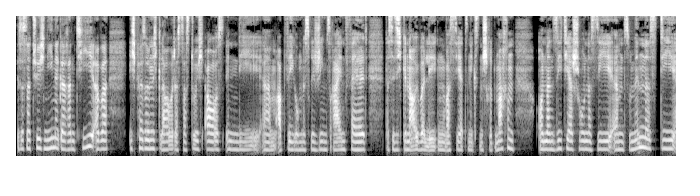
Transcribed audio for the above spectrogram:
Es ist natürlich nie eine Garantie, aber ich persönlich glaube, dass das durchaus in die ähm, Abwägung des Regimes reinfällt, dass sie sich genau überlegen, was sie jetzt nächsten Schritt machen. Und man sieht ja schon, dass sie ähm, zumindest die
